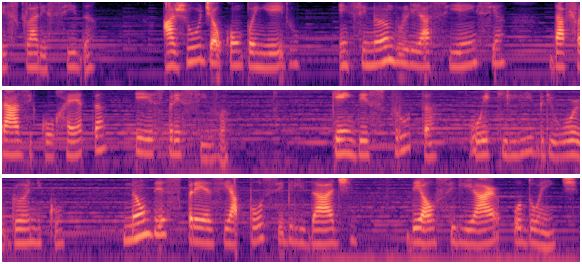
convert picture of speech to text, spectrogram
esclarecida, ajude ao companheiro, ensinando-lhe a ciência da frase correta e expressiva. Quem desfruta o equilíbrio orgânico não despreze a possibilidade de auxiliar o doente.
